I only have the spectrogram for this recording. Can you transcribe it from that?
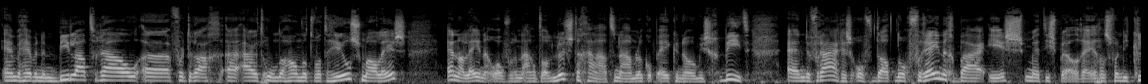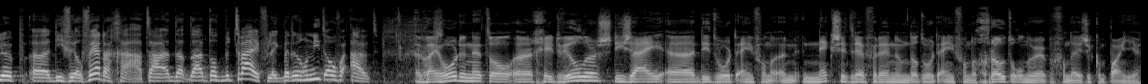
En we hebben een bilateraal eh, verdrag eh, uit onderhandeld, wat heel smal is. En alleen over een aantal lusten gaat, namelijk op economisch gebied. En de vraag is of dat nog verenigbaar is met die spelregels van die club eh, die veel verder gaat. Dat, betwijfel ik. Ik ben er nog niet over uit. Wij hoorden net al Geert Wilders, die zei: dit wordt een van de, een Nexit-referendum, dat wordt een van de grote onderwerpen van deze campagne.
